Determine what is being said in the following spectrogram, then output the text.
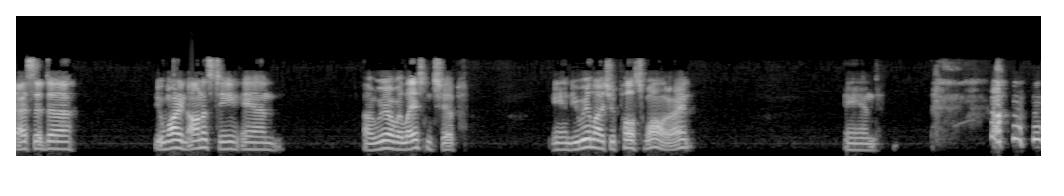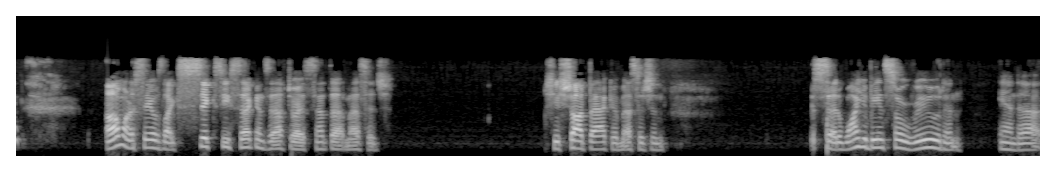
I said, uh, "You're wanting honesty and a real relationship, and you realize you're post wall, right?" And I want to say it was like 60 seconds after I sent that message. She shot back a message and said, "Why are you being so rude?" and and uh,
